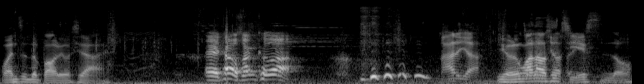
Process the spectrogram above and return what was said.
完整的保留下来。哎、他有三颗啊！哪里啊？有人挖到是结石哦，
